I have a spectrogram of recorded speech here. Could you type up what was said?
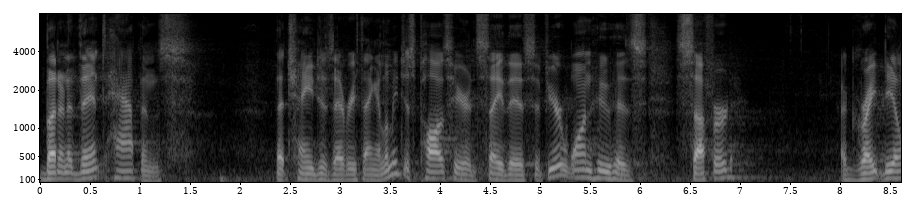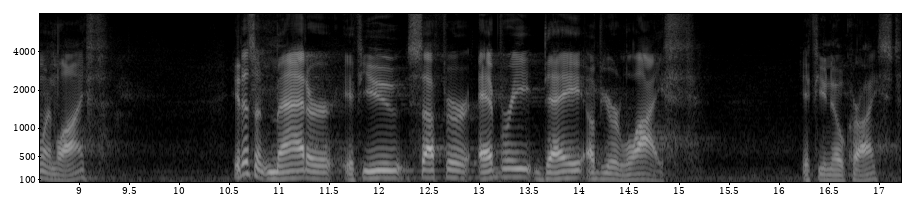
But an event happens that changes everything. And let me just pause here and say this if you're one who has suffered a great deal in life, it doesn't matter if you suffer every day of your life if you know Christ.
